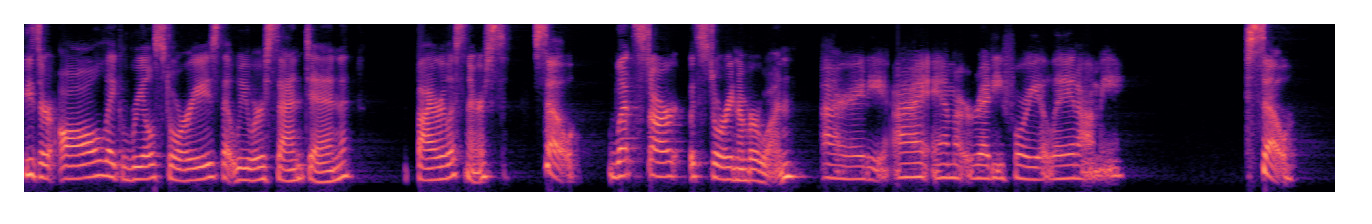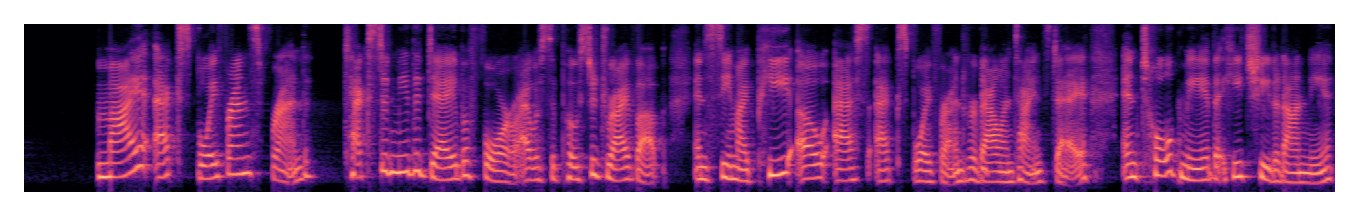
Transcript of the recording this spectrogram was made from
These are all like real stories that we were sent in by our listeners. So let's start with story number one. Alrighty, I am ready for you. Lay it on me. So, my ex boyfriend's friend texted me the day before I was supposed to drive up and see my POS ex boyfriend for Valentine's Day and told me that he cheated on me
